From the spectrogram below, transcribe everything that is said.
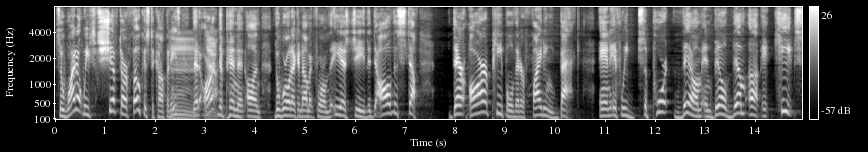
So why don't we shift our focus to companies mm, that aren't yeah. dependent on the World Economic Forum, the ESG, the, all this stuff? There are people that are fighting back. And if we support them and build them up, it keeps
